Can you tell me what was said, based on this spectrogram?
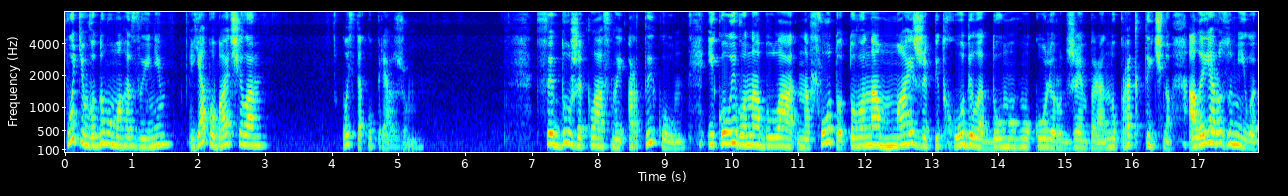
Потім в одному магазині я побачила ось таку пряжу. Це дуже класний артикул, і коли вона була на фото, то вона майже підходила до мого кольору джемпера. Ну, практично. Але я розуміла,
